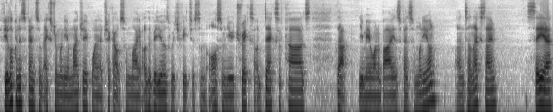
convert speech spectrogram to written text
If you're looking to spend some extra money on magic, why not check out some of my other videos which feature some awesome new tricks or decks of cards that you may want to buy and spend some money on. Until next time, see ya.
